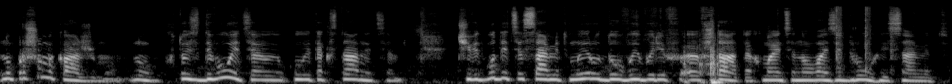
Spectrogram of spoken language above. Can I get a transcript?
Ну, про що ми кажемо? Ну, хтось здивується, коли так станеться. Чи відбудеться саміт миру до виборів е, в Штатах? Мається на увазі другий саміт.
